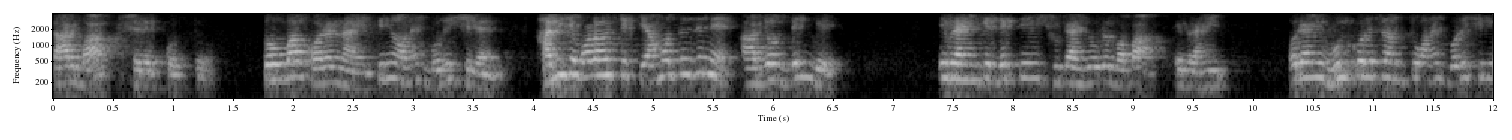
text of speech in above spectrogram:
তার বাপ সেরেক করত। তোবা করে নাই। তিনি অনেক বলেছিলেন হাদিসে বলা হচ্ছে কেমতের দিনে আজব দেখবে। ইব্রাহিমকে দেখতেই ছুটে আসবে বলে বাবা, ইব্রাহিম, ওরে আমি ভুল করেছিলাম, তুই অনেক বলেছিলি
